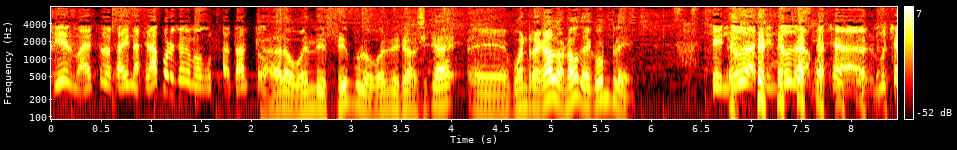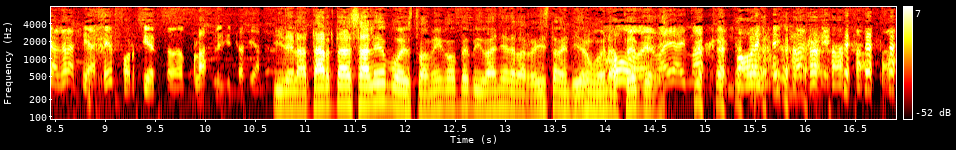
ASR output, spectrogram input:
sí, el maestro Sabina. Será por eso que me gusta tanto. Claro, buen discípulo, buen discípulo. Así que eh, buen regalo, ¿no? De cumple. Sin duda, sin duda. Muchas, muchas gracias, ¿eh? por cierto, por la felicitación. Y de la tarta sale pues tu amigo Pepe Ibañez de la revista 22. Buenas, Pepe. Vaya imagen, vaya imagen.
